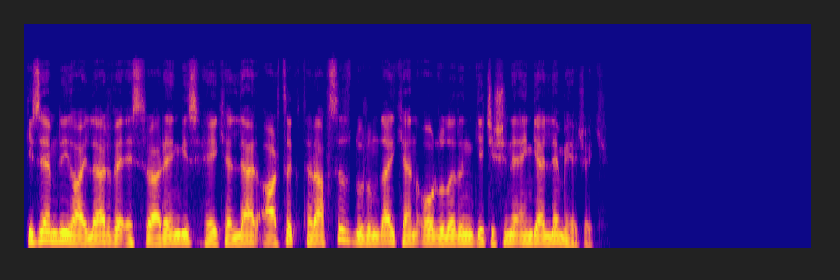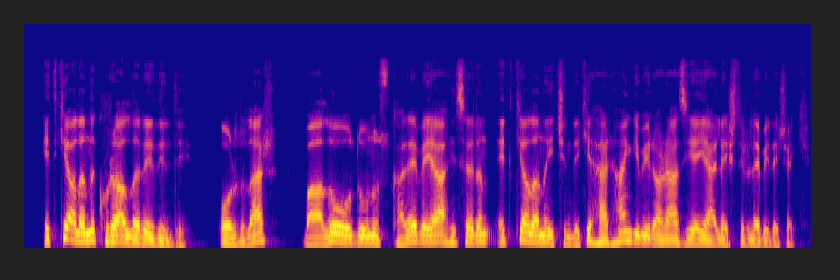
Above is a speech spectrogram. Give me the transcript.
Gizemli yaylar ve esrarengiz heykeller artık tarafsız durumdayken orduların geçişini engellemeyecek. Etki alanı kuralları edildi. Ordular, bağlı olduğunuz kale veya hisarın etki alanı içindeki herhangi bir araziye yerleştirilebilecek.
